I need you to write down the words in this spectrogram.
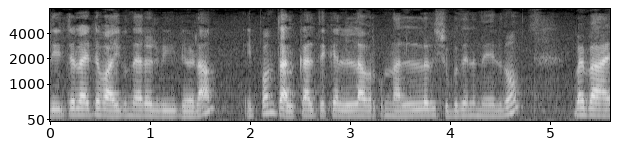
ഡീറ്റെയിൽ ആയിട്ട് വൈകുന്നേരം ഒരു വീഡിയോ ഇടാം. ഇപ്പം തൽക്കാലത്തേക്ക് എല്ലാവർക്കും നല്ലൊരു ശുഭദിനം നേരുന്നു. ബൈ ബൈ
